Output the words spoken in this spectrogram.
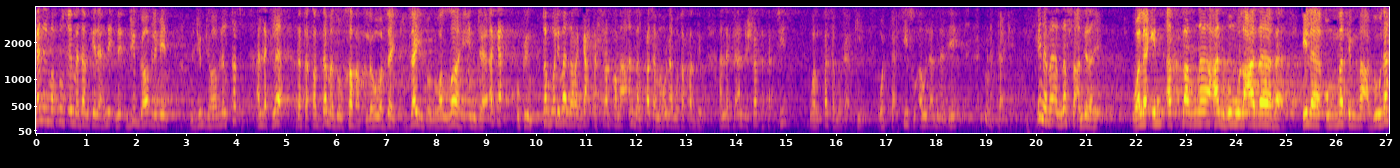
كان المفروض إيه ما دام كده نجيب جواب لمين؟ نجيب جواب للقسم قال لك لا ده تقدم ذو الخبر اللي هو زيد. زيد والله إن جاءك اكرمه طب ولماذا رجحت الشرط مع أن القسم هنا متقدم؟ قال لك لأن الشرط تأسيس والقسم تأكيد والتأسيس أولى من الإيه؟ من التأكيد. هنا بقى النص عندنا إيه؟ ولئن أخرنا عنهم العذاب إلى أمة معدودة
